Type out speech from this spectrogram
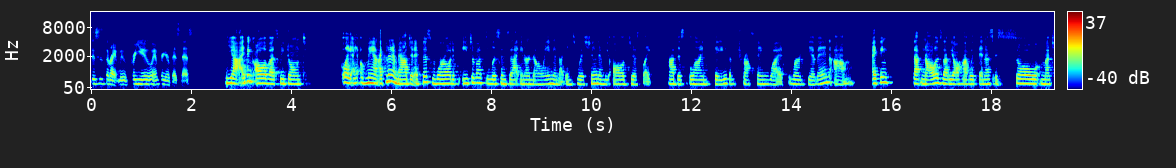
this is the right move for you and for your business. Yeah i think all of us we don't like I, oh man i couldn't imagine if this world if each of us listened to that inner knowing and that intuition and we all just like had this blind faith of trusting what we're given um i think that knowledge that we all have within us is so much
